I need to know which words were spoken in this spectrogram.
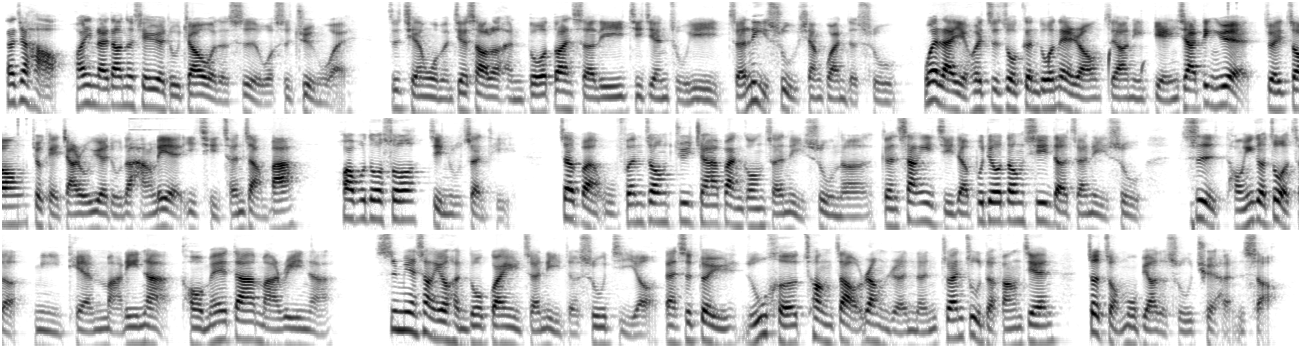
大家好，欢迎来到那些阅读教我的事，我是俊伟。之前我们介绍了很多断舍离、极简主义、整理术相关的书，未来也会制作更多内容。只要你点一下订阅、追踪，就可以加入阅读的行列，一起成长吧。话不多说，进入正题。这本五分钟居家办公整理术呢，跟上一集的不丢东西的整理术是同一个作者米田玛丽娜 （Komeda Marina）。市面上有很多关于整理的书籍哦，但是对于如何创造让人能专注的房间这种目标的书却很少。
